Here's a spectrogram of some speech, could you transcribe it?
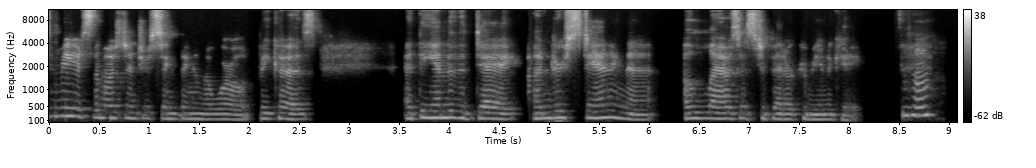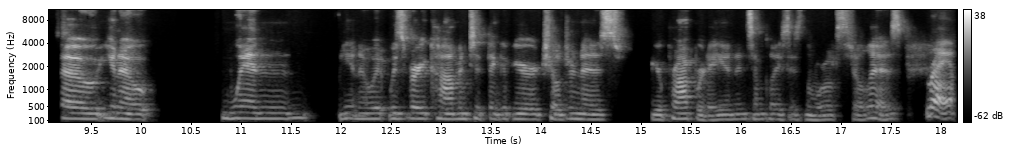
To me, it's the most interesting thing in the world because at the end of the day, understanding that allows us to better communicate. Mm-hmm. So, you know, when, you know, it was very common to think of your children as your property, and in some places in the world still is. Right. Uh,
